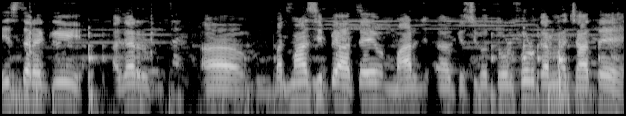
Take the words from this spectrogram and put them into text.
इस तरह की अगर बदमाशी पे आते हैं मार किसी को तोड़फोड़ करना चाहते हैं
